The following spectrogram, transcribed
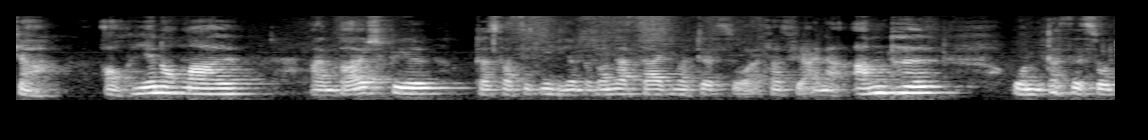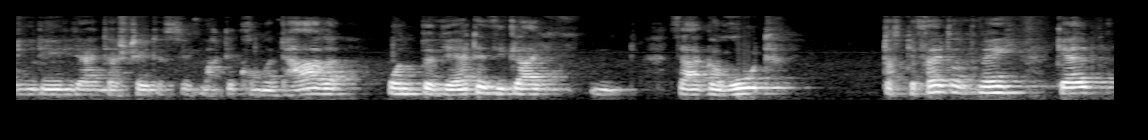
Ja, auch hier nochmal ein Beispiel. Das, was ich Ihnen hier besonders zeigen möchte, ist so etwas wie eine Ampel. Und das ist so die Idee, die dahinter steht. Ist, ich mache die Kommentare und bewerte sie gleich und sage rot, das gefällt uns nicht, gelb,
